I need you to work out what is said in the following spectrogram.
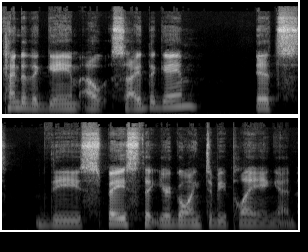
kind of the game outside the game. It's the space that you're going to be playing in.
